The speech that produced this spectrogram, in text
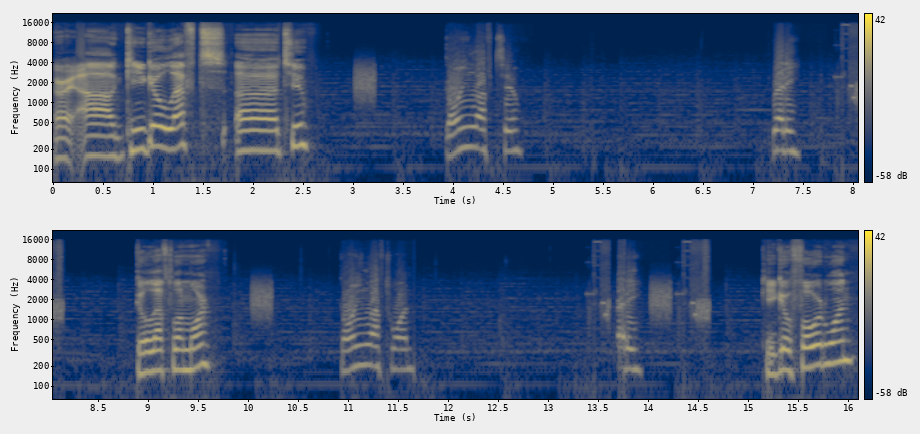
All right. Uh, can you go left? Uh, two. Going left two. Ready. Go left one more. Going left one. Ready. Can you go forward one?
